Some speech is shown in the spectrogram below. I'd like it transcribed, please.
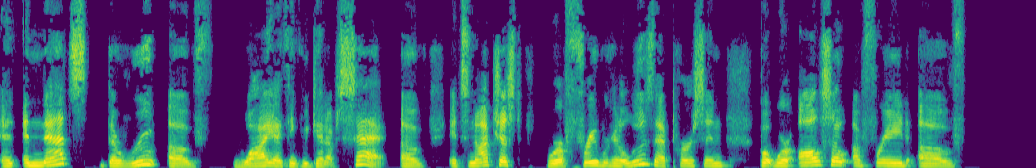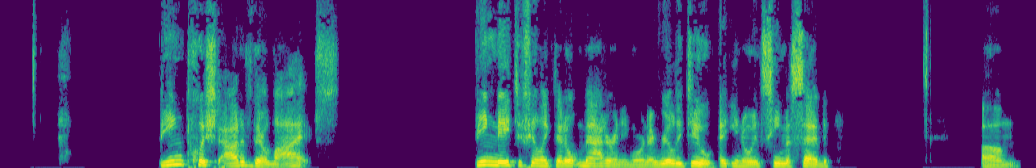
and and that's the root of why I think we get upset of it's not just we're afraid we're going to lose that person, but we're also afraid of being pushed out of their lives, being made to feel like they don't matter anymore. And I really do. Uh, you know, and Seema said, um,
